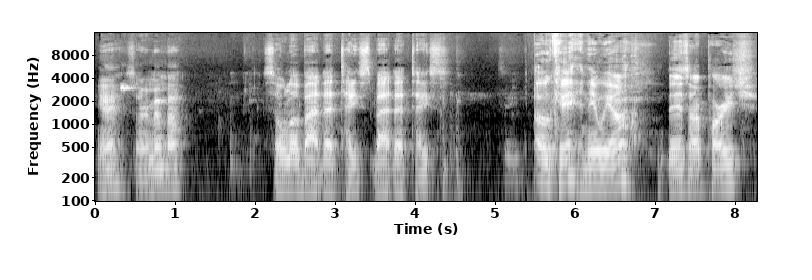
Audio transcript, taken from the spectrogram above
Yeah, so remember, all about that taste, about that taste. Okay, and here we are. There's our porridge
